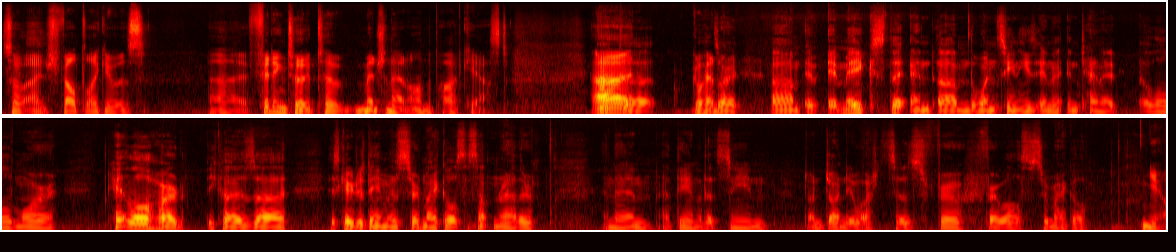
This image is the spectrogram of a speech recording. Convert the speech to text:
So I just felt like it was uh, fitting to to mention that on the podcast. But, Uh, uh, go ahead. sorry. Um, it, it makes the end um the one scene he's in in Tenet a little more hit a little hard because uh his character's name is Sir Michael something rather, and then at the end of that scene, John John David Washington says Fare, farewell Sir Michael. Yeah,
